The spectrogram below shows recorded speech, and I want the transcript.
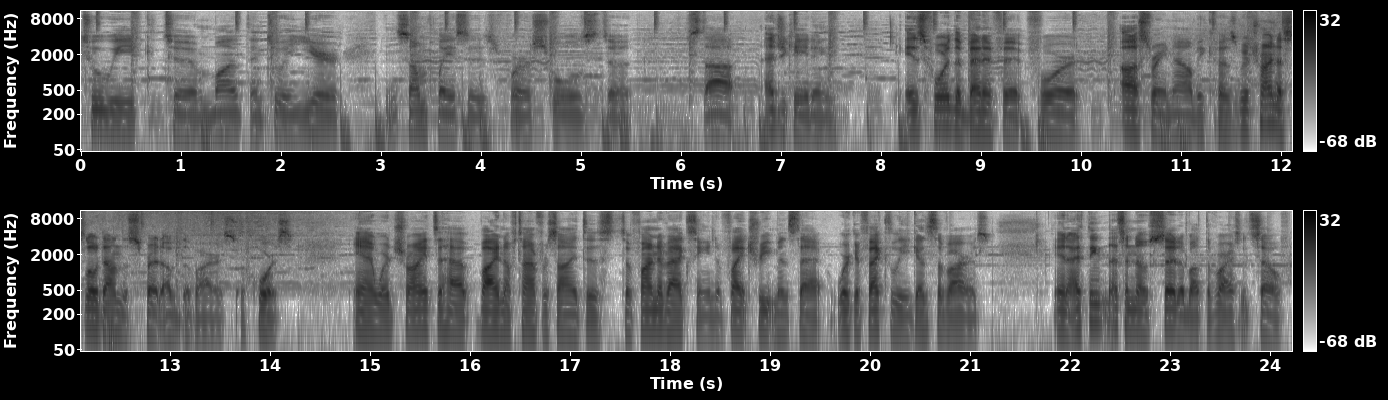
two week to month and to a year in some places for schools to stop educating is for the benefit for us right now because we're trying to slow down the spread of the virus, of course. And we're trying to have buy enough time for scientists to find a vaccine to fight treatments that work effectively against the virus. And I think that's enough said about the virus itself.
